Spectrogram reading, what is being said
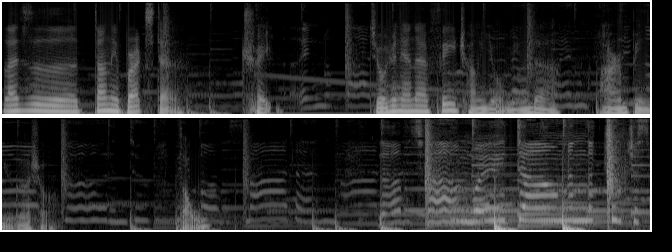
来自 Donny Braxton，Trade，九十年代非常有名的 R&B 女歌手。走。Love is found way down in the trenches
